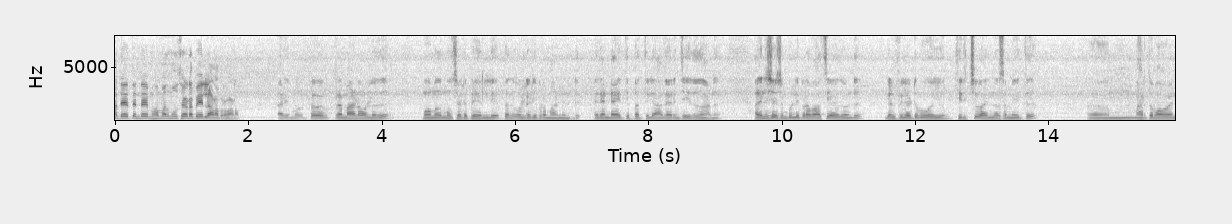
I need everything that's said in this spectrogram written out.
അദ്ദേഹത്തിന്റെ മുഹമ്മദ് മൂസയുടെ പേരിലാണോ പ്രമാണം? അതെ ഇപ്പോൾ പ്രമാണമുള്ളത് മുഹമ്മദ് മൂസയുടെ പേരിൽ ഇപ്പം ഓൾറെഡി പ്രമാണമുണ്ട്. രണ്ടായിരത്തി പത്തിൽ ആധാരം ചെയ്തതാണ്. അതിനുശേഷം പുള്ളി പ്രവാസി ആയതുകൊണ്ട് ഗൾഫിലോട്ട് പോവുകയും തിരിച്ചു വന്ന സമയത്ത് മാർത്തോമോഹൻ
